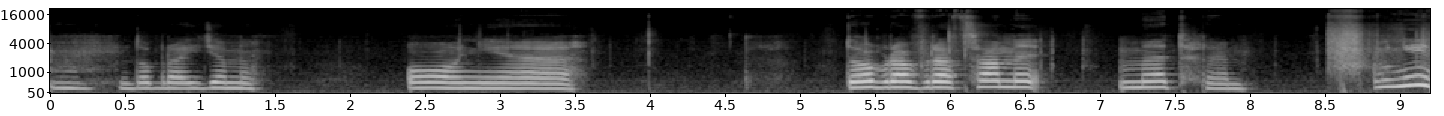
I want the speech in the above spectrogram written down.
Mm, Dobra, idziemy. O nie. Dobra, wracamy metrem. O nie,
